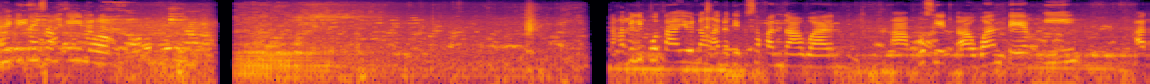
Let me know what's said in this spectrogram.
Mahigit na isang kilo. Nakabili po tayo ng ano dito sa Pandawan. Ah, pusit ah, 130 at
